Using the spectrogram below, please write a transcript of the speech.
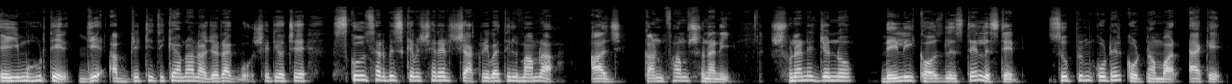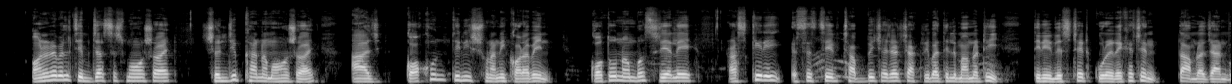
এই মুহূর্তের যে আপডেটটির দিকে আমরা নজর রাখব, সেটি হচ্ছে স্কুল সার্ভিস কমিশনের চাকরি বাতিল মামলা আজ কনফার্ম শুনানি। শুনানির জন্য ডেইলি কজ লিস্টে লিস্টেড সুপ্রিম কোর্টের কোর্ট নম্বর একে। অনারেবল চিফ জাস্টিস মহাশয় সঞ্জীব খান্না মহাশয় আজ কখন তিনি শুনানি করাবেন? কত নম্বর সিরিয়ালে আজকের এই এসএসসির ছাব্বিশ হাজার চাকরি বাতিল মামলাটি তিনি লিস্টেড করে রেখেছেন তা আমরা জানব।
